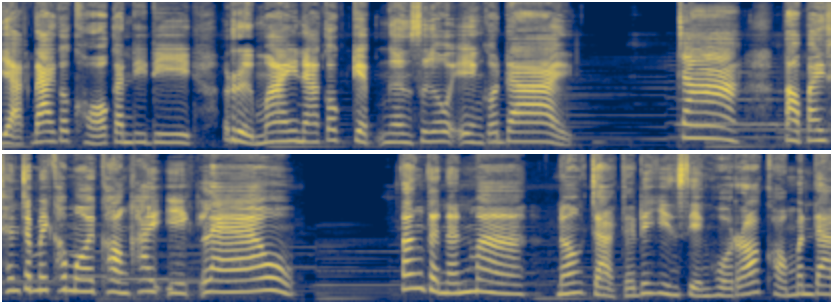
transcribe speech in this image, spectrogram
อยากได้ก็ขอกันดีๆ หรือไม่นะก็เก็บเงินซื้อเอาเองก็ได้ จ้า ต่อไปฉันจะไม่ขโมยของใครอีกแล้ว ตั้งแต่นั้นมานอกจากจะได้ยินเสียงหัวเราะของบรรดา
